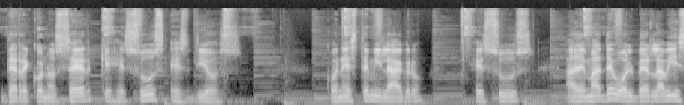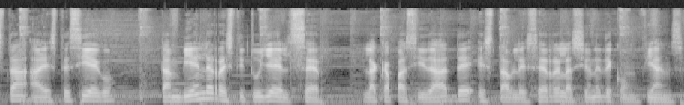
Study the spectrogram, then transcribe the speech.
de reconocer que Jesús es Dios. Con este milagro, Jesús, además de volver la vista a este ciego, también le restituye el ser, la capacidad de establecer relaciones de confianza.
